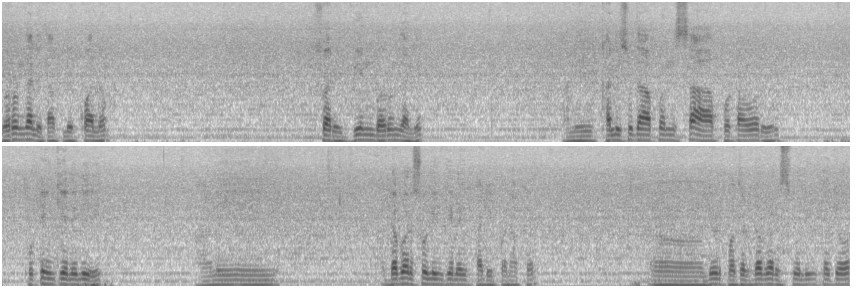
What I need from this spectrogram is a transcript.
भरून झालेत आपले कॉलम सॉरी बीम भरून झालेत. आणि खालीसुद्धा आपण सहा फुटावरून फुटिंग केलेली आणि डबल सोलिंग केलं आहे खाली पण आपण. दीड फुट डबल सोलिंग त्याच्यावर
